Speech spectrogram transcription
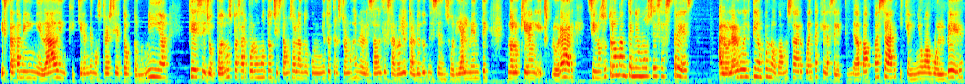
está también en edad en que quieren demostrar cierta autonomía, qué sé yo, podemos pasar por un montón, si estamos hablando con niños de trastorno generalizado del desarrollo, tal vez donde sensorialmente no lo quieran explorar, si nosotros mantenemos esas tres, a lo largo del tiempo nos vamos a dar cuenta que la selectividad va a pasar y que el niño va a volver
